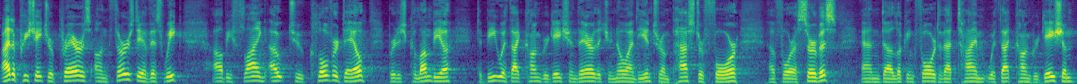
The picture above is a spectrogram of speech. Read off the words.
I'd appreciate your prayers on Thursday of this week. I'll be flying out to Cloverdale, British Columbia to be with that congregation there that you know I'm the interim pastor for, uh, for a service, and uh, looking forward to that time with that congregation.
